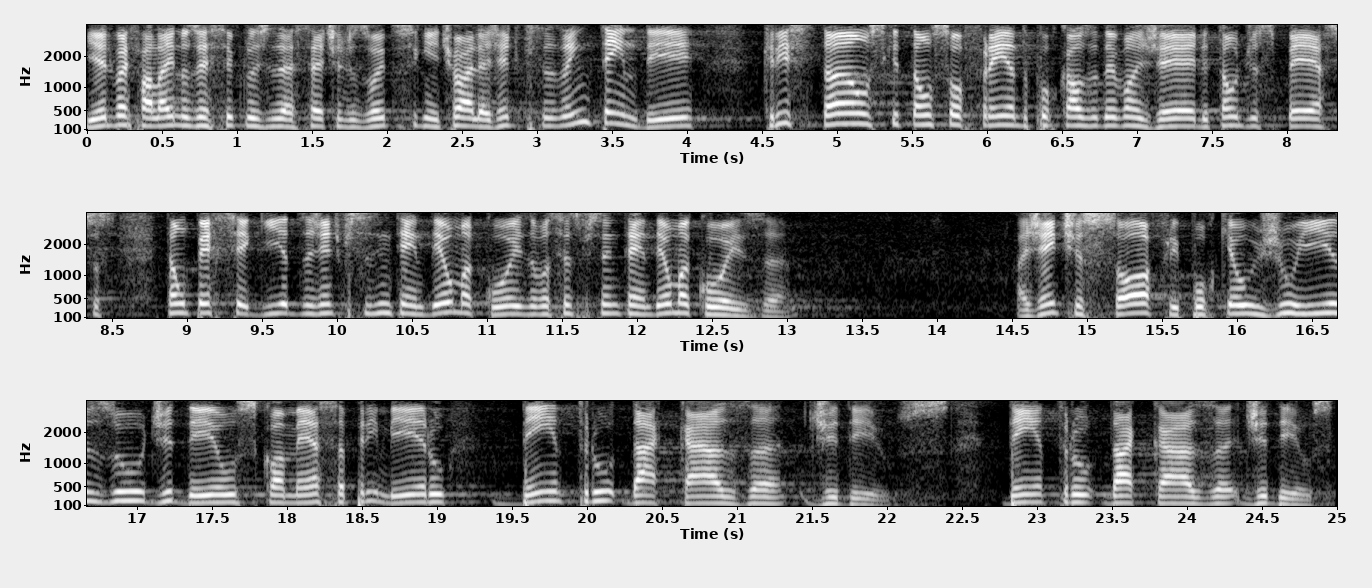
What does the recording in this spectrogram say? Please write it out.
E ele vai falar aí nos versículos 17 e 18 o seguinte: olha, a gente precisa entender cristãos que estão sofrendo por causa do evangelho, estão dispersos, estão perseguidos, a gente precisa entender uma coisa, vocês precisam entender uma coisa. A gente sofre porque o juízo de Deus começa primeiro dentro da casa de Deus dentro da casa de Deus.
